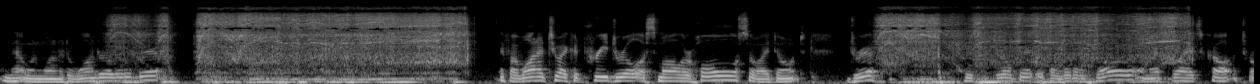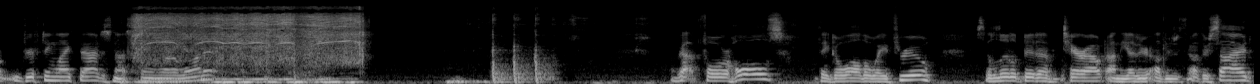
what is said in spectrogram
And that one wanted to wander a little bit. If I wanted to, I could pre-drill a smaller hole so I don't drift. This drill bit is a little dull, and that's why it's called drifting like that. It's not staying where I want it. I've got four holes. They go all the way through. It's a little bit of tear out on the other, other, other side.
